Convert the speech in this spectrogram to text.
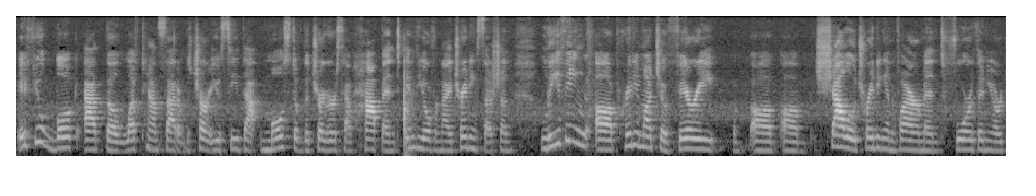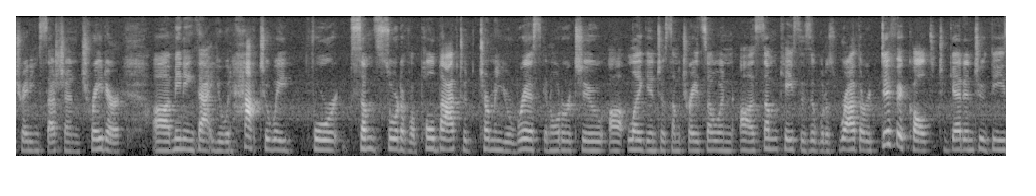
if you look at the left-hand side of the chart, you see that most of the triggers have happened in the overnight trading session, leaving uh, pretty much a very uh, uh, shallow trading environment for the New York trading session trader, uh, meaning that you would have to wait for some sort of a pullback to determine your risk in order to uh, leg into some trades. So in uh, some cases, it was rather difficult to get into these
